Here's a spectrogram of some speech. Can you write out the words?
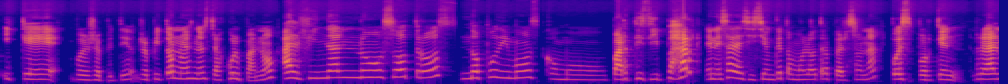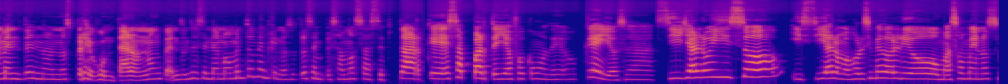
y que, pues repito, repito, no es nuestra culpa, ¿no? Al final nosotros no pudimos como participar en esa decisión que tomó la otra persona, pues porque realmente no nos preguntaron nunca. Entonces en el momento en el que nosotros empezamos a aceptar que esa parte ya fue como de, ok, o sea, sí ya lo hizo y sí a lo mejor sí me dolió más o menos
